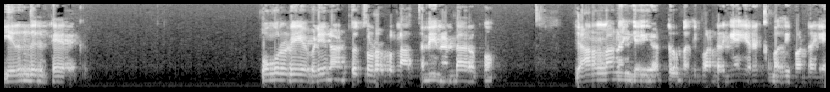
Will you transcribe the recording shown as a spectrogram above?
இருந்துகிட்டே இருக்கு. உங்களுடைய வெளிநாட்டு தொடர்புகள் அத்தனை நல்லா இருக்கும். யாரெல்லாம் நீங்க ஏற்றுமதி பண்றீங்க இறக்குமதி பண்றீங்க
